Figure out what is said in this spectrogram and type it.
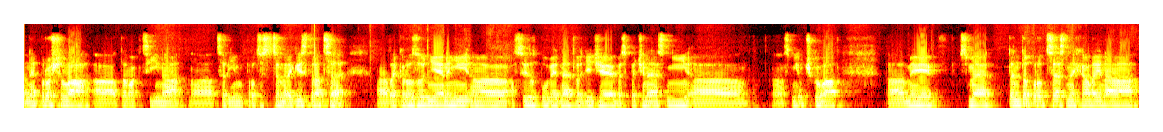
neprošla ta vakcína celým procesem registrace, tak rozhodně není asi zodpovědné tvrdit, že je bezpečné s ní, s ní očkovat. My jsme tento proces nechali na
